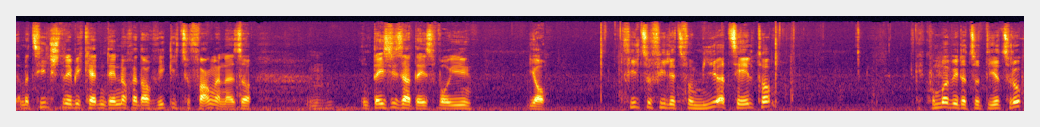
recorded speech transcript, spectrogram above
einer Zielstrebigkeit und den nachher auch wirklich zu fangen. Also, Und das ist auch das, wo ich ja, viel zu viel jetzt von mir erzählt habe. Kommen wir wieder zu dir zurück.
